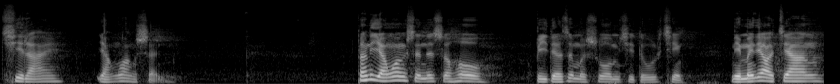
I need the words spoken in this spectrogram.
起来仰望神。当你仰望神的时候，彼得这么说：我们一起读，请你们要将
